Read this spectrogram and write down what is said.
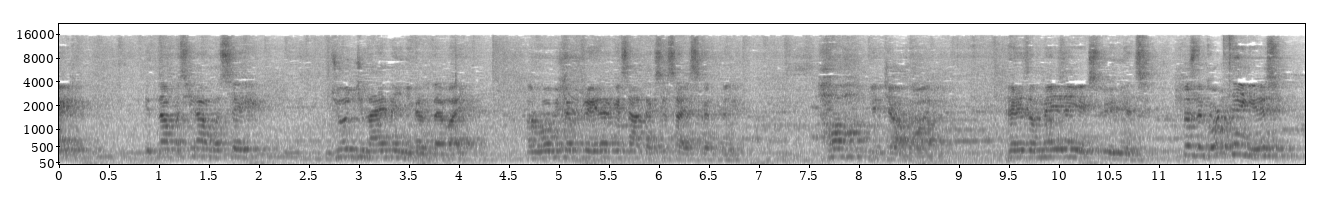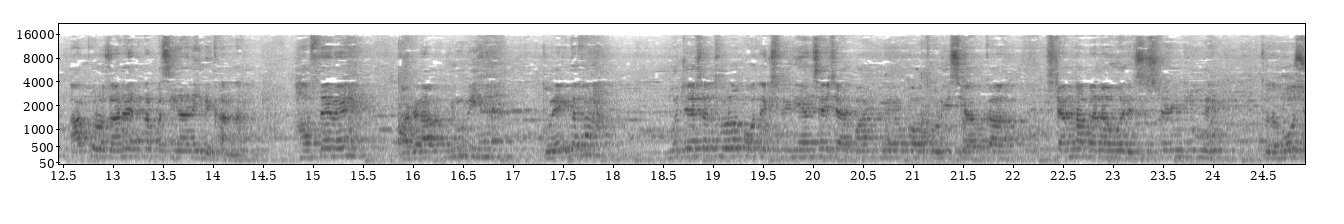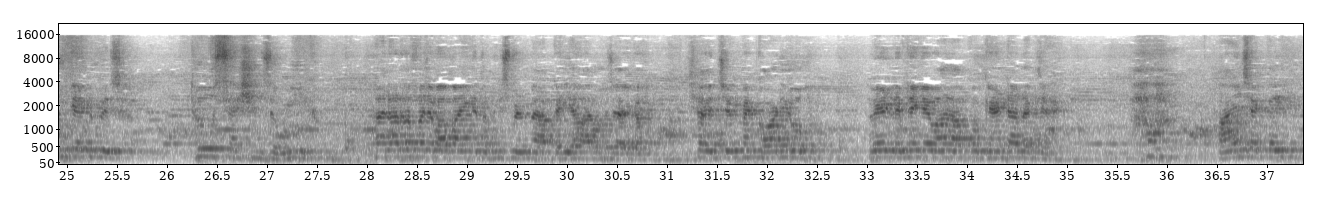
رائٹ اتنا پسینہ مجھ سے جون جولائی میں ہی نکلتا ہے بھائی۔ اور وہ بھی جب ٹرینر کے ساتھ ایکسرسائز کرتے ہیں۔ ہاں good job boy It is amazing experience. Because the good thing is, آپ کو روزانہ اتنا پسینہ نہیں نکالنا ہفتے میں اگر آپ یوں بھی ہیں تو ایک دفعہ مجھے ایسا تھوڑا بہت ایکسپیرینس ہے چار پانچ مہینوں کا تھوڑی سی آپ کا اسٹیمنا بنا ہوا ریسسٹنٹ ہے تو the most you can do is two sessions a week ہر دفعہ جب آپ آئیں گے تو بیس منٹ میں آپ کا یہ حال ہو جائے گا۔ اچھا، شاید جم میں کارڈیو ویٹ لفٹنگ کے بعد آپ کو گھنٹہ لگ جائے۔ ہاں آئیں چیک کریے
